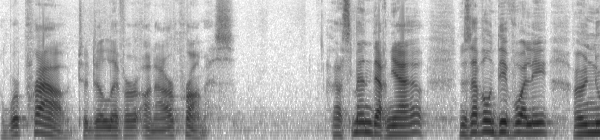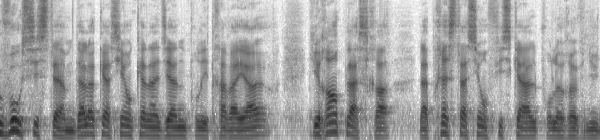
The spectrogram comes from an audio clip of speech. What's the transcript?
and we're proud to deliver on our promise. La semaine dernière, nous avons dévoilé un nouveau système d'allocation canadienne pour les travailleurs qui remplacera la prestation fiscale pour le revenu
